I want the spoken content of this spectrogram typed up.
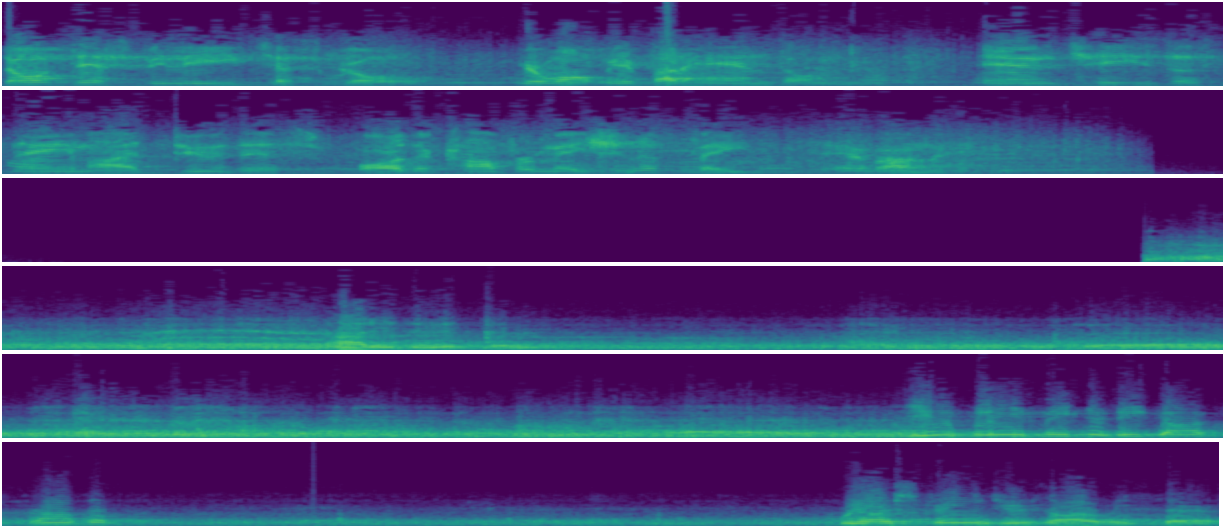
Don't disbelieve. Just go. You want me to put hands on you. In Jesus' name, I do this for the confirmation of faith. Amen. How do you do, sir? Do you believe me to be God's prophet? We are strangers, are we, sir?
